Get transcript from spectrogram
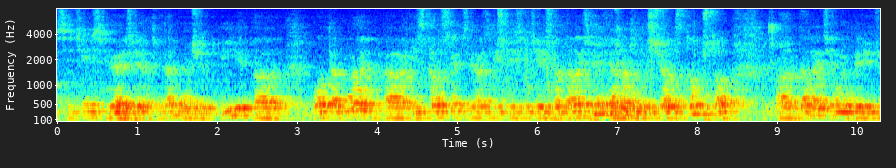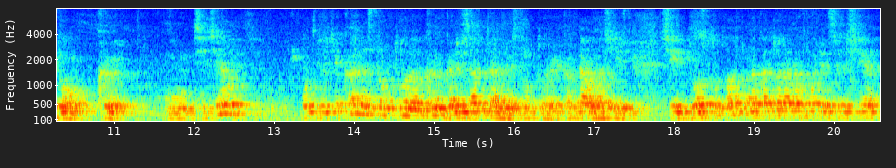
сетей связи. Да, значит, и э, вот одна э, из концепций развития сетей сотовой связи, она заключалась в том, что э, давайте мы перейдем к э, сетям от вертикальной структуры к горизонтальной структуре. Когда у нас есть сеть доступа, на которой находятся все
